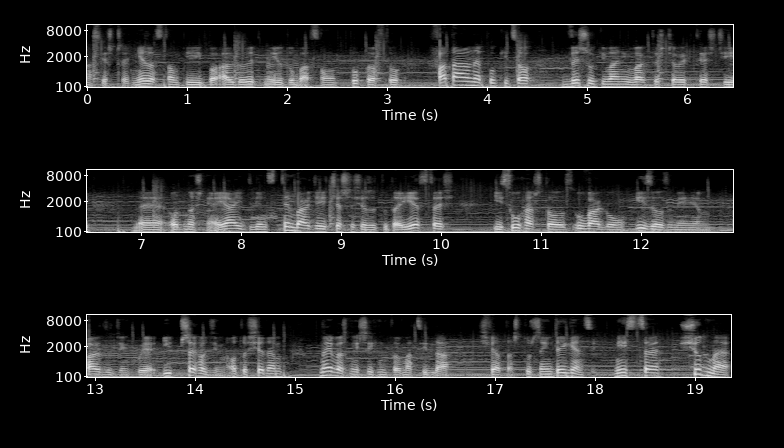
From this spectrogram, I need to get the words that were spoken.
nas jeszcze nie zastąpi, bo algorytmy YouTube'a są po prostu fatalne póki co w wyszukiwaniu wartościowych treści e, odnośnie AI, więc tym bardziej cieszę się, że tutaj jesteś i słuchasz to z uwagą i zrozumieniem. Bardzo dziękuję i przechodzimy. Oto 7 najważniejszych informacji dla świata sztucznej inteligencji. Miejsce siódme.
